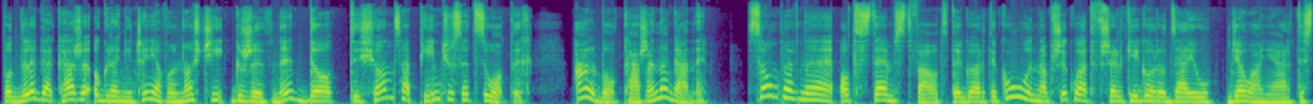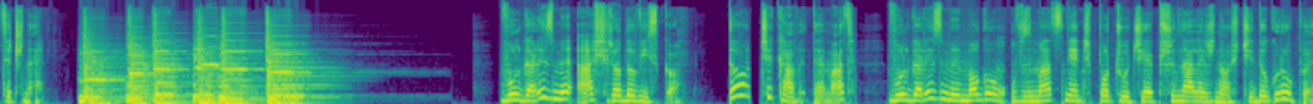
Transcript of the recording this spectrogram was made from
podlega karze ograniczenia wolności grzywny do 1500 zł albo karze nagany. Są pewne odstępstwa od tego artykułu, na przykład wszelkiego rodzaju działania artystyczne. Wulgaryzmy a środowisko. To ciekawy temat. Wulgaryzmy mogą wzmacniać poczucie przynależności do grupy,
